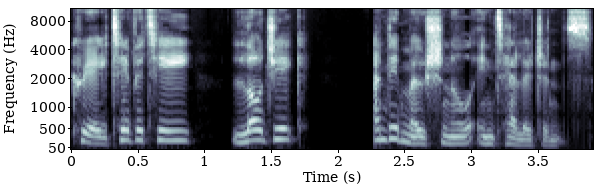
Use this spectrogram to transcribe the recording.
creativity, logic, and emotional intelligence.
